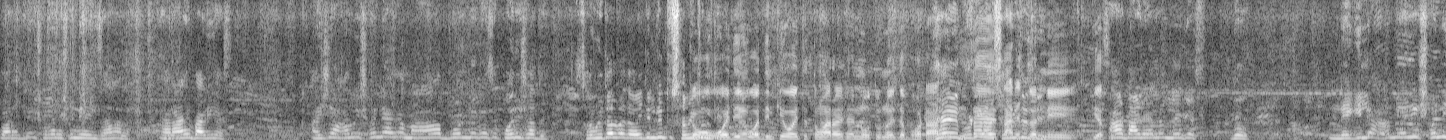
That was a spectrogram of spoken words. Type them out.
পরের দিন সকালে শুনি এই ঝামেলা। আর আমি বাড়ি আসি। আমি শুনি আগে মা বোন গেছে পরিষদে। ছবি ওই দিন কিন্তু তো তুলতে ওই দিন ওই দিনকে হয়তো তোমার ওইটা নতুন ওই যে ভোটার হ্যাঁ, ভোটার ছবি তার তুলতে। জন্য গেছে আর বাড়ি এলাম নিয়ে গেছে। বউ নিয়ে গেলে আমি এদিকে শুনি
